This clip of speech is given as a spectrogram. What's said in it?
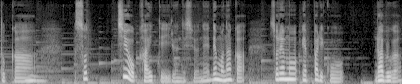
とか、うん、そっちを書いているんですよね。でもなんかそれもやっぱりこうラブが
